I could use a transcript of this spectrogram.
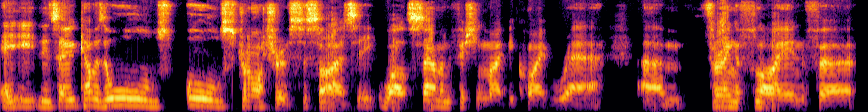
it, it, so it covers all all strata of society. While salmon fishing might be quite rare, um, throwing a fly in for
